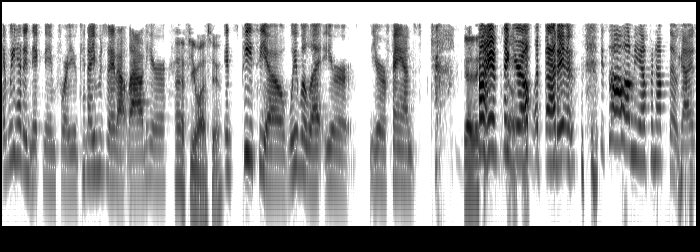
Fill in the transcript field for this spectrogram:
and we had a nickname for you. Can I even say it out loud here? Uh, if you want to. It's PCO. We will let your your fans Yeah, try and figure out what that is. It's all on the up and up, though, guys.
